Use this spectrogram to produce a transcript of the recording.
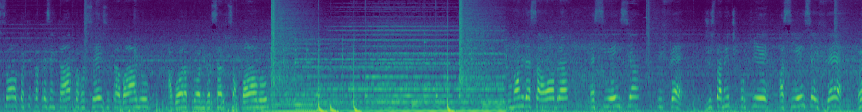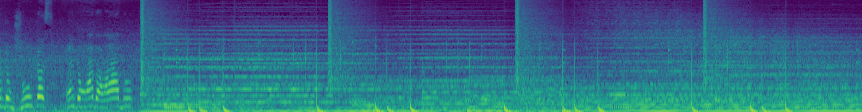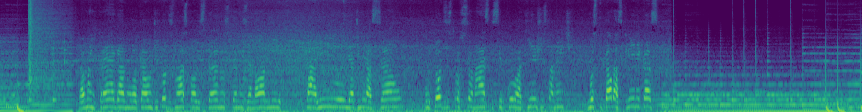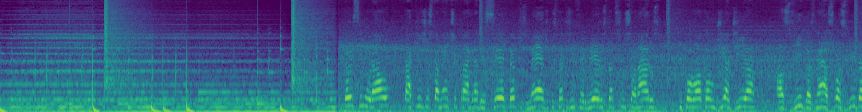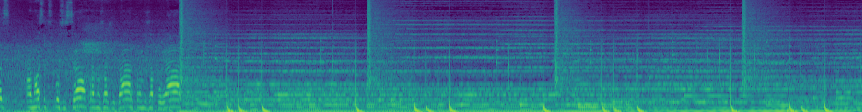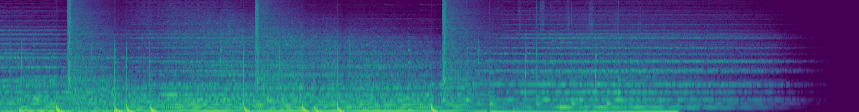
pessoal, estou aqui para apresentar para vocês o trabalho agora para o aniversário de São Paulo. O nome dessa obra é Ciência e Fé, justamente porque a ciência e fé andam juntas, andam lado a lado. Uma entrega num local onde todos nós paulistanos temos enorme carinho e admiração por todos os profissionais que circulam aqui, justamente no Hospital das Clínicas. Então esse mural está aqui justamente para agradecer tantos médicos, tantos enfermeiros, tantos funcionários que colocam dia a dia as vidas, né, as suas vidas à nossa disposição para nos ajudar, para nos apoiar.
